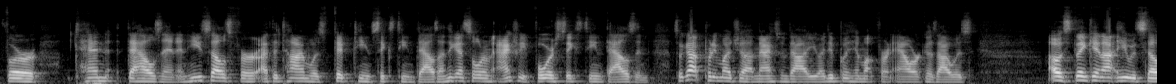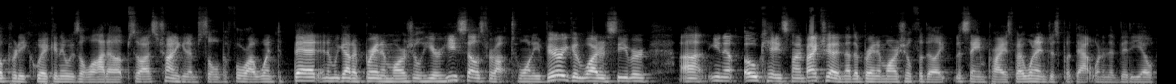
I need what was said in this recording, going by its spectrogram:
for 10,000 and he sells for at the time was 15 16,000 I think I sold him actually for 16,000 so I got pretty much a maximum value. I did put him up for an hour because I was I was thinking he would sell pretty quick and it was a lot up. So I was trying to get him sold before I went to bed. And then we got a Brandon Marshall here. He sells for about 20 very good wide receiver. Uh, you know okay snipe I actually had another Brandon Marshall for the like the same price but I went and just put that one in the video.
